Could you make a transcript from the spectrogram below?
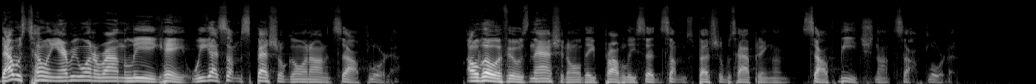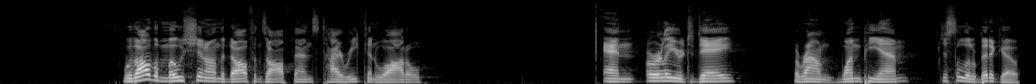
That was telling everyone around the league, hey, we got something special going on in South Florida. Although, if it was national, they probably said something special was happening on South Beach, not South Florida. With all the motion on the Dolphins offense, Tyreek and Waddle, and earlier today, around 1 p.m., just a little bit ago,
